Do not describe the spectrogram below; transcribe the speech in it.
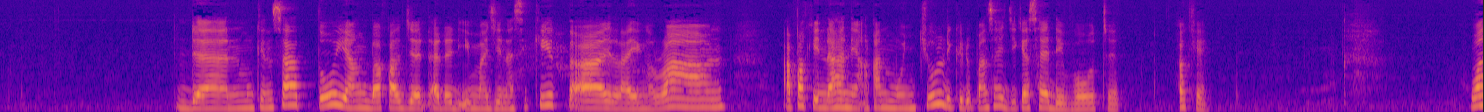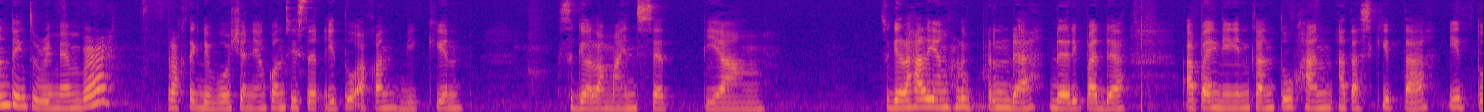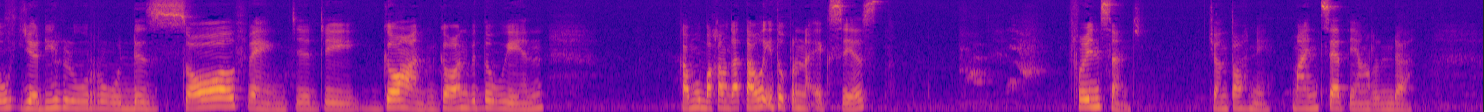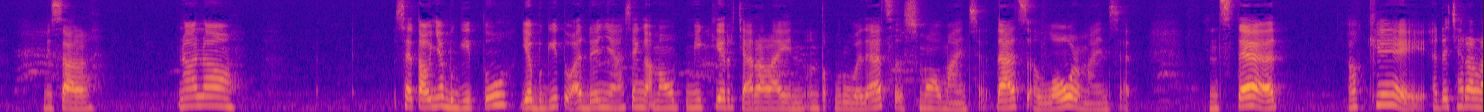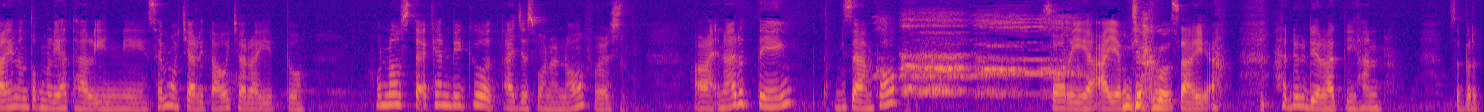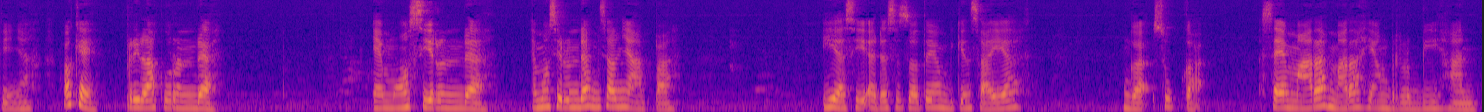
Dan mungkin satu yang bakal jadi ada di imajinasi kita lying around apa keindahan yang akan muncul di kehidupan saya jika saya devoted? Oke. okay. One thing to remember praktek devotion yang konsisten itu akan bikin segala mindset yang segala hal yang lebih rendah daripada apa yang diinginkan Tuhan atas kita itu jadi luruh dissolving jadi gone gone with the wind. Kamu bakal nggak tahu itu pernah exist. For instance contoh nih mindset yang rendah misal. No no. Saya taunya begitu ya begitu adanya. Saya nggak mau mikir cara lain untuk berubah. That's a small mindset. That's a lower mindset. Instead oke okay, ada cara lain untuk melihat hal ini. Saya mau cari tahu cara itu. Who knows that can be good. I just wanna know first. Alright another thing. Example. Sorry ya ayam jago saya. Aduh dia latihan sepertinya oke perilaku rendah emosi rendah. Emosi rendah misalnya apa? Iya sih ada sesuatu yang bikin saya nggak suka. Saya marah-marah yang berlebihan.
